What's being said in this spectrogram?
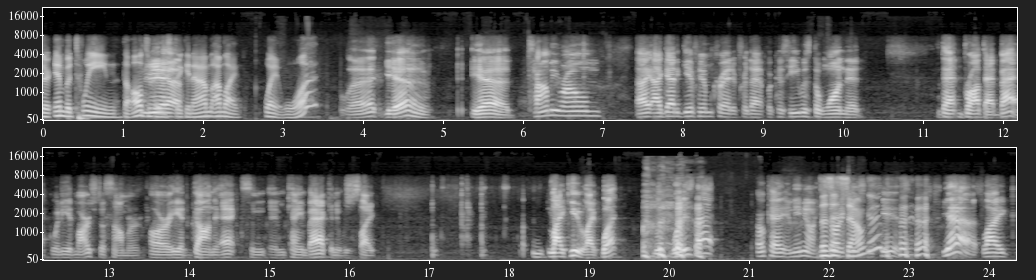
they're in between the alternate yeah. sticking. I'm I'm like, wait, what? What? Yeah, yeah. Tommy Rome, I, I got to give him credit for that because he was the one that that brought that back when he had marched a summer or he had gone to X and, and came back and it was just like like you like what? What is that? Okay. And then you know does it sound good? yeah. Like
